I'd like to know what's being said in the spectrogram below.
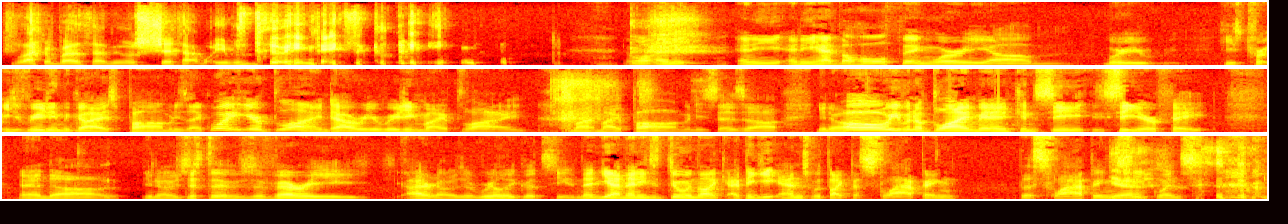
for lack of a better term he was shit at what he was doing basically. Well and he, and he and he had the whole thing where he um where he he's he's reading the guy's palm and he's like wait you're blind. How are you reading my blind my, my palm? And he says uh you know oh even a blind man can see see your fate. And uh you know it's just it was a very I don't know, it was a really good scene. And then yeah, and then he's doing like I think he ends with like the slapping the slapping yeah. sequence.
